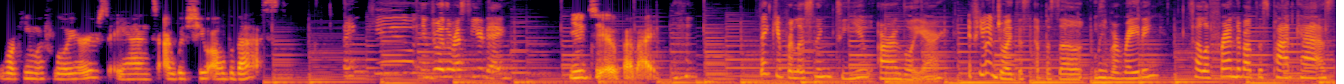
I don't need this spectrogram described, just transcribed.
working with lawyers and I wish you all the best. Thank you. Enjoy the rest of your day. You too. Bye bye. Thank you for listening to You Are a Lawyer. If you enjoyed this episode, leave a rating, tell a friend about this podcast,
